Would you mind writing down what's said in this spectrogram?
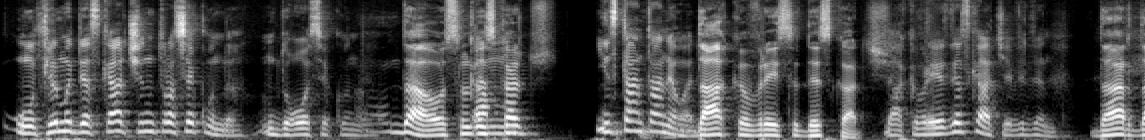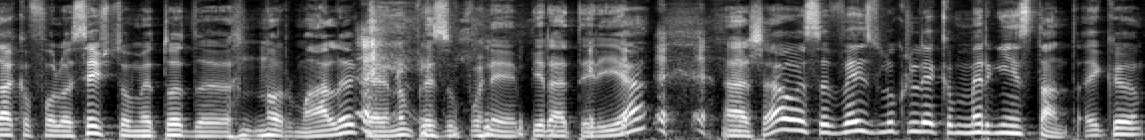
Un film îl descarci într-o secundă, în două secunde. da, o să-l Cam- descarci Instantaneu. Adică. dacă vrei să descarci. Dacă vrei să descarci, evident. Dar dacă folosești o metodă normală, care nu presupune pirateria, așa, o să vezi lucrurile că merg instant. Adică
